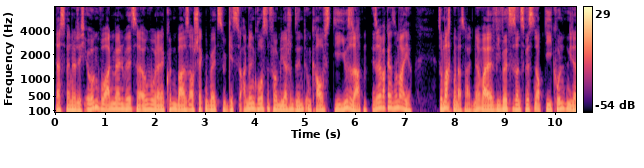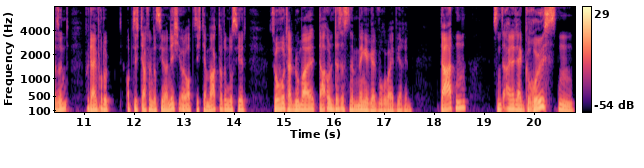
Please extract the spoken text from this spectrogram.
dass wenn du dich irgendwo anmelden willst oder irgendwo deine Kundenbasis auschecken willst, du gehst zu anderen großen Firmen, die da schon sind und kaufst die User-Daten. Ist einfach ganz normal hier. So macht man das halt, ne? Weil wie willst du sonst wissen, ob die Kunden, die da sind, für dein Produkt, ob sich dafür interessieren oder nicht, oder ob sich der Markt dort interessiert. So wird halt nur mal da, und das ist eine Menge Geld, worüber wir reden. Daten sind einer der größten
